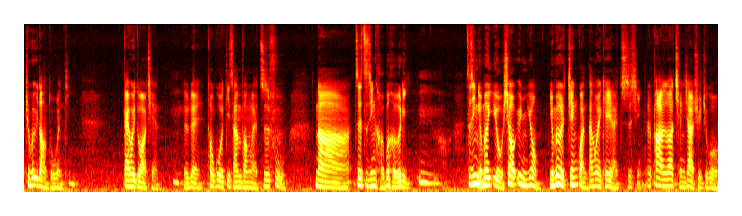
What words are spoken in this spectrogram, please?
就会遇到很多问题。该汇多少钱？对不对？透过第三方来支付，那这资金合不合理？嗯。资金有没有有效运用？有没有监管单位可以来执行？怕说他钱下去，结果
